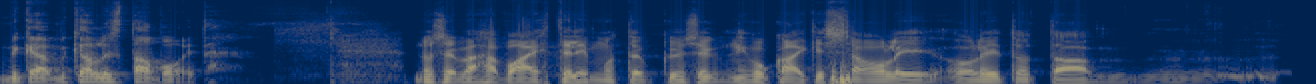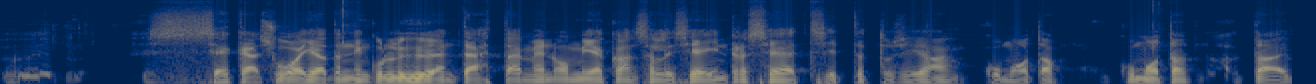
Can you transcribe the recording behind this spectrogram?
mikä, mikä olisi tavoite? No se vähän vaihteli, mutta kyllä se niin kuin kaikissa oli, oli tota, sekä suojata niin kuin lyhyen tähtäimen omia kansallisia intressejä, että sitten tosiaan kumota, kumota tai,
